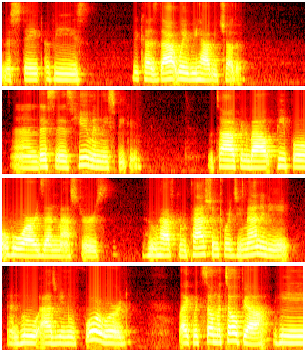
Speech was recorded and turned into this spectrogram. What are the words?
in a state of ease because that way we have each other. And this is humanly speaking I'm talking about people who are Zen masters, who have compassion towards humanity, and who, as we move forward, like with Somatopia, he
